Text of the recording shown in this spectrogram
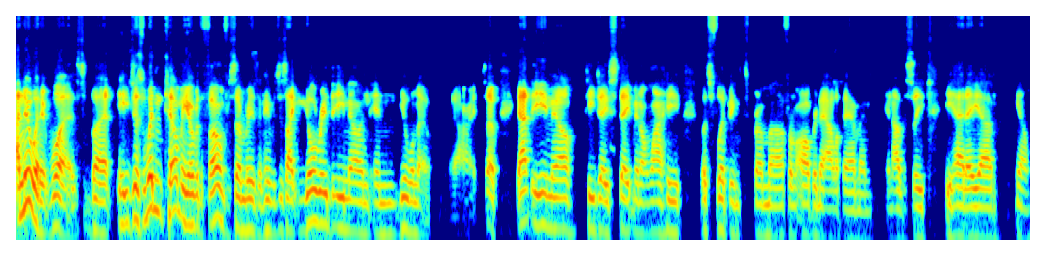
I knew what it was, but he just wouldn't tell me over the phone for some reason. He was just like, you'll read the email and, and you will know. All right. So got the email, TJ's statement on why he was flipping from uh, from Auburn to Alabama, and, and obviously he had a uh, you know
